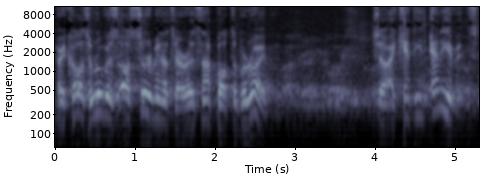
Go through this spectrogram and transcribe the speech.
I recall it's a rubas asur min Torah, it's not balta baroiv. So I can't eat any of it.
